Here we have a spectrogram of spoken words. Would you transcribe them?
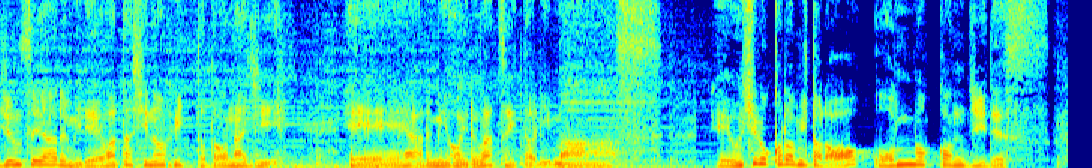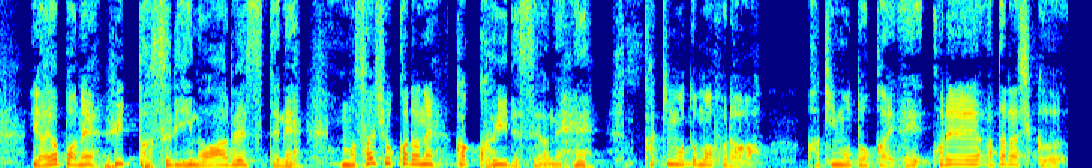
純正アルミで私のフィットと同じ、えーアルミホイルがついております、えー後ろから見たらこんな感じです。いややっぱねフィット3の RS ってねもう最初からねかっこいいですよね。柿本マフラー柿本会えこれ新しく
